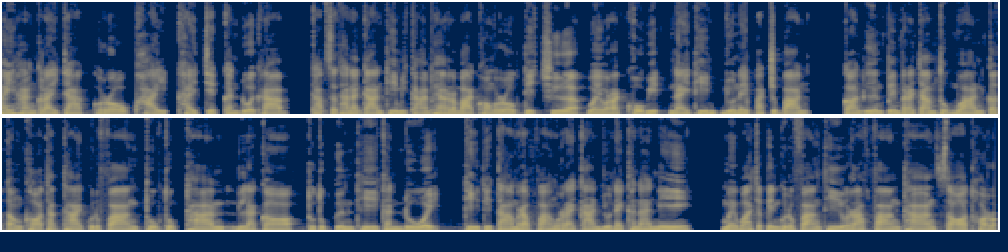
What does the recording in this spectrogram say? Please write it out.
ให้ห่างไกลจากโรคภัยไข้เจ็บกันด้วยครับกับสถานการณ์ที่มีการแพร่ระบาดของโรคติดเชื้อไวรัสโควิด -19 อยู่ในปัจจุบัน ก่อนอื่นเป็นประจำทุกวันก็ต้องขอทักทายคุณฟังทุกๆทท่าน และก็ทุกๆพื้นที่กันด้วย ที่ติดตามรับฟังรายการอยู่ในขณะนี้ ไม่ว่าจะเป็นคุณฟังที่รับฟังทางสทร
